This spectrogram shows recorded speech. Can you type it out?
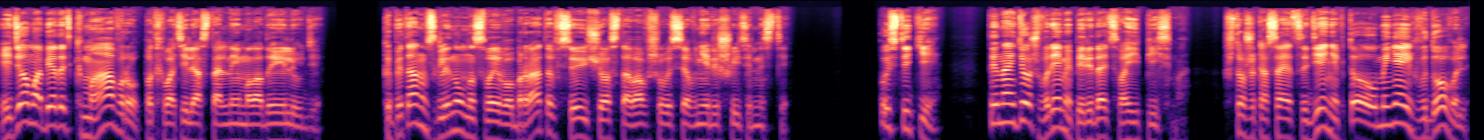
Идем обедать к Мавру, подхватили остальные молодые люди. Капитан взглянул на своего брата, все еще остававшегося в нерешительности. «Пустяки. Ты найдешь время передать свои письма. Что же касается денег, то у меня их вдоволь.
